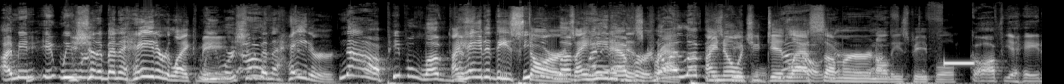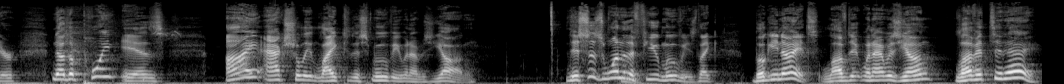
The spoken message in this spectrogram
I mean, it, we You should have been a hater like me. we were- you should have oh, been a hater. No, people loved. I hated these stars. I hated whatever. this No, crap. I love. I these know what you did No, last no, summer and all oh, these f- people. F- off, you hater. Now the point is, I actually liked this movie when I was young. This is one of the hmm. few movies like Boogie Nights. Loved it when I was young. Love it today.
